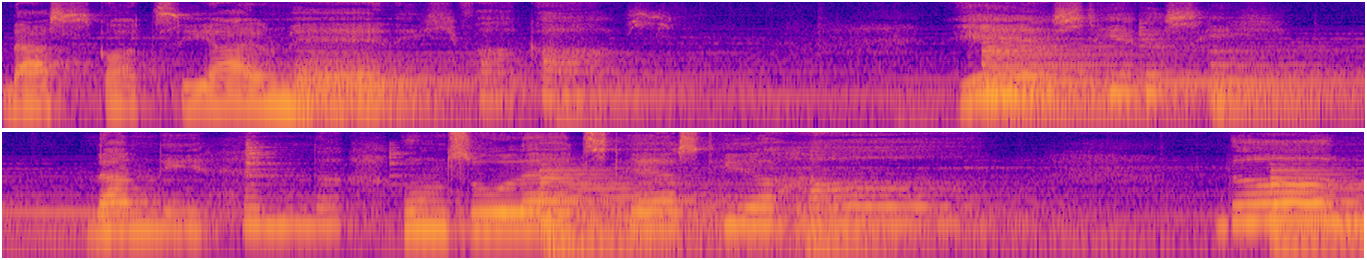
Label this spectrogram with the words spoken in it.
dass Gott sie allmählich vergaß. Erst ihr Gesicht, dann die Hände und zuletzt erst ihr Haar. 等。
